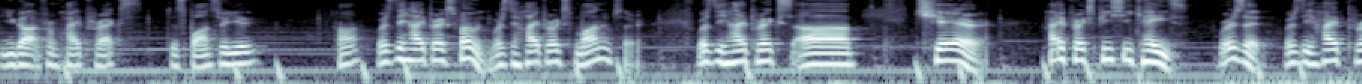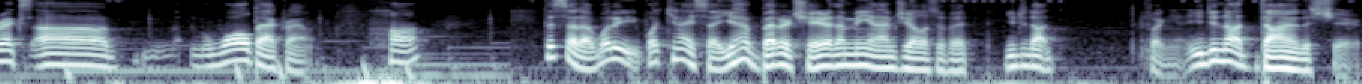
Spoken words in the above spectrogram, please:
you got from HyperX to sponsor you? Huh? Where's the HyperX phone? Where's the HyperX monitor? Where's the HyperX uh, chair? HyperX PC case? Where is it? Where's the HyperX uh, wall background? Huh? This setup, what do you, what can I say? You have better chair than me and I'm jealous of it. You did not, fucking, you did not die on this chair.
